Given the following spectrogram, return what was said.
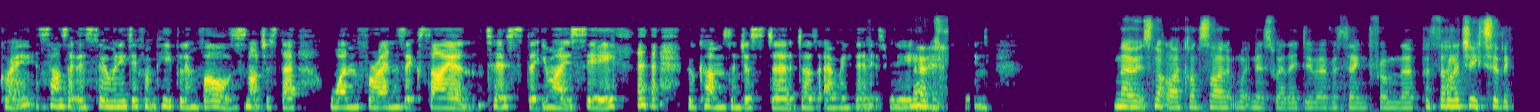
Great. It sounds like there's so many different people involved. It's not just the one forensic scientist that you might see who comes and just uh, does everything. It's really no. interesting. No, it's not like on Silent Witness where they do everything from the pathology to the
